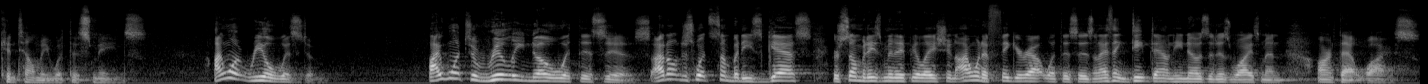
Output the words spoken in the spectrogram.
can tell me what this means. I want real wisdom. I want to really know what this is. I don't just want somebody's guess or somebody's manipulation. I want to figure out what this is. And I think deep down he knows that his wise men aren't that wise.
